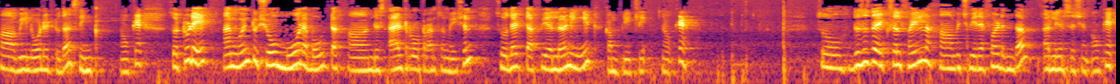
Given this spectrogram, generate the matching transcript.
uh, we loaded to the sink okay. So today i'm going to show more about uh, this alter row transformation so that uh, we are learning it completely. Okay. So this is the excel file uh, which we referred in the earlier session. Okay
